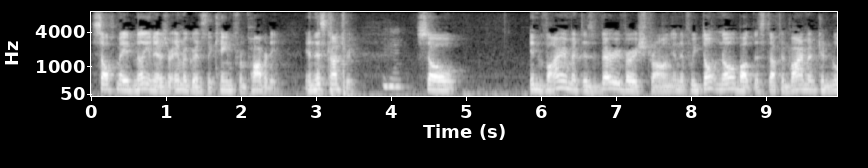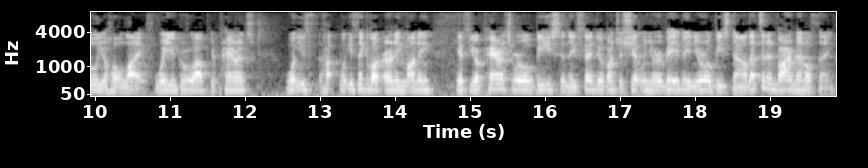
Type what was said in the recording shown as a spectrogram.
self-made millionaires are immigrants that came from poverty in this country. Mm-hmm. So environment is very very strong and if we don't know about this stuff environment can rule your whole life where you grew up your parents what you th- what you think about earning money. If your parents were obese and they fed you a bunch of shit when you were a baby and you're obese now that's an environmental thing.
